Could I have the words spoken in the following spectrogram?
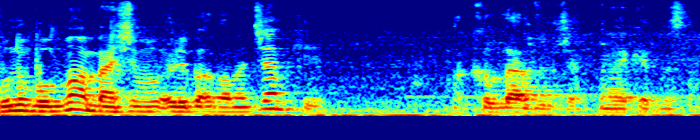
Bunu bulmam ben şimdi öyle bir adanacağım ki. Akıllar duracak merak etme sen.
